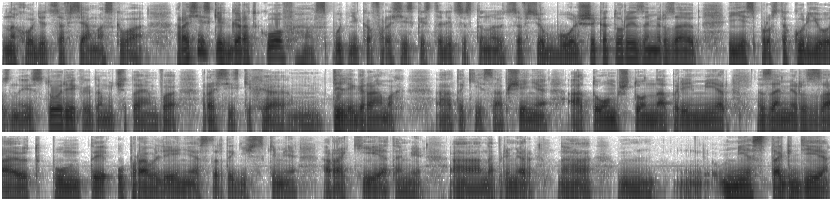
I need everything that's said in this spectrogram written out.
находится вся Москва. Российских городков, спутников российской столицы становится все больше, которые замерзают. Есть просто курьезные истории, когда мы читаем в российских а, телеграммах а, такие сообщения о том, что, например, замерзают пункты управления стратегическими ракетами приоритетами. А, например, а, место, где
